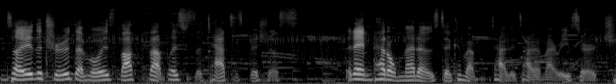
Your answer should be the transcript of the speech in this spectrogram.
To tell you the truth, I've always thought that, that place was a tad suspicious. The name Petal Meadows did come up from time to time in my research.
